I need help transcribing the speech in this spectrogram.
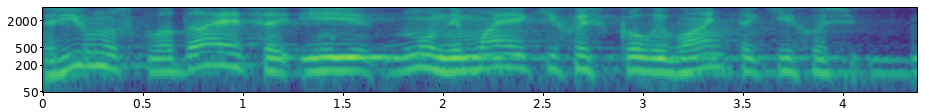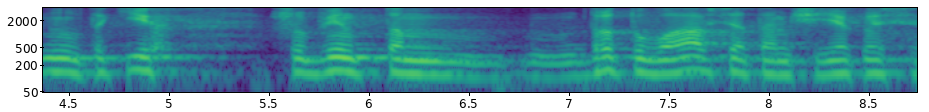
рівно складається, і ну, немає якихось коливань, таких, ну, таких, щоб він там дратувався там, чи якось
